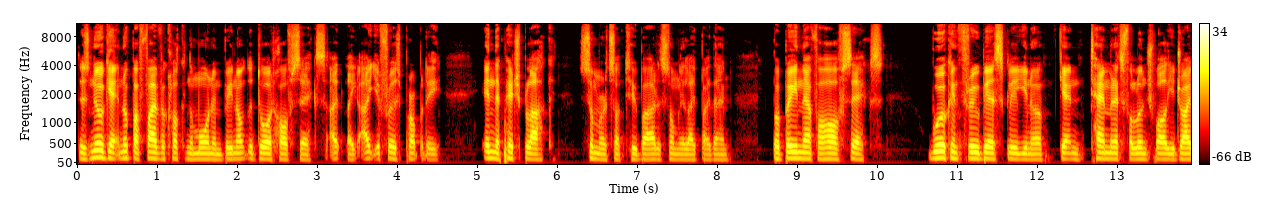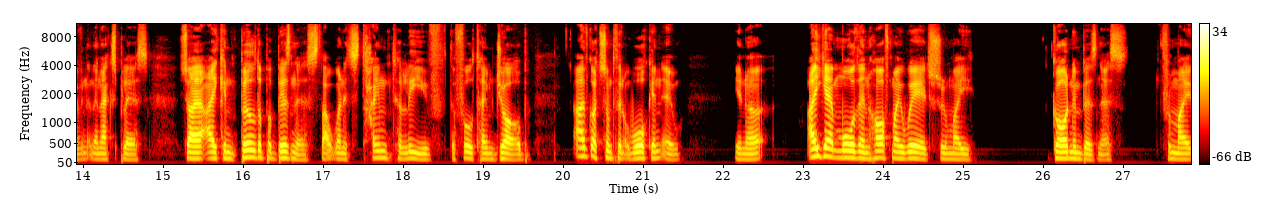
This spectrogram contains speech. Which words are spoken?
there's no getting up at five o'clock in the morning, being out the door at half six, at, like at your first property, in the pitch black. Summer, it's not too bad. It's normally light by then, but being there for half six, working through basically, you know, getting ten minutes for lunch while you're driving to the next place. So I, I can build up a business that when it's time to leave the full time job, I've got something to walk into. You know, I get more than half my wage through my gardening business from my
